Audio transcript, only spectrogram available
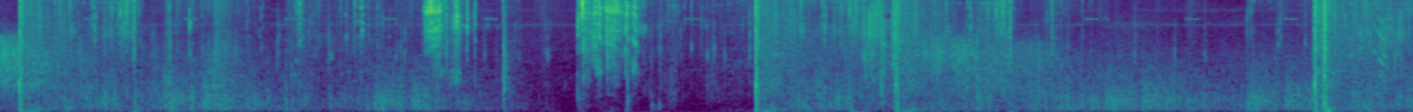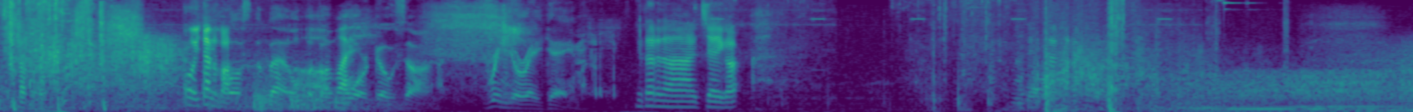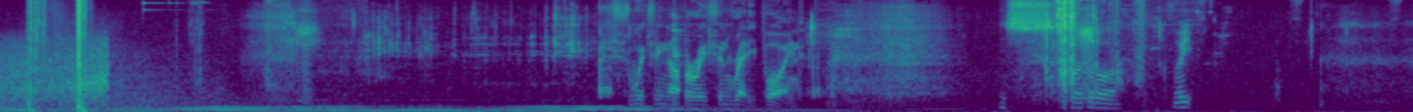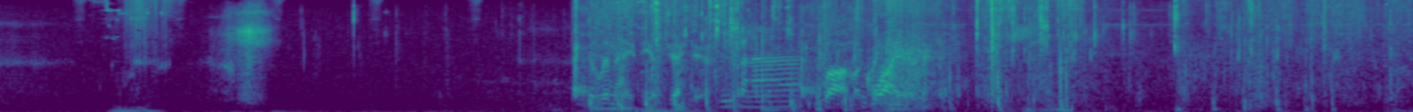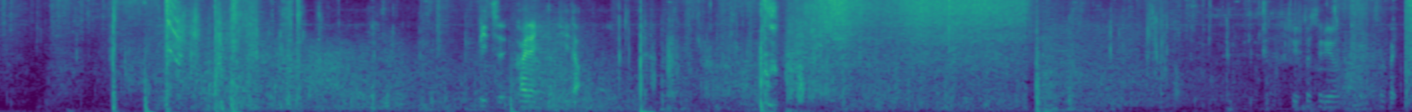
スタートおいいたのか Lost the battle, but Oh, the my. war goes on. Bring your A game. 打たれたな打ち合いがあれなかなかだな Switching operation ready point. よしここは取ろううい Eliminate the objective. いいかな Bomb acquired. ピーツ階段に引いたシフトするよ了解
